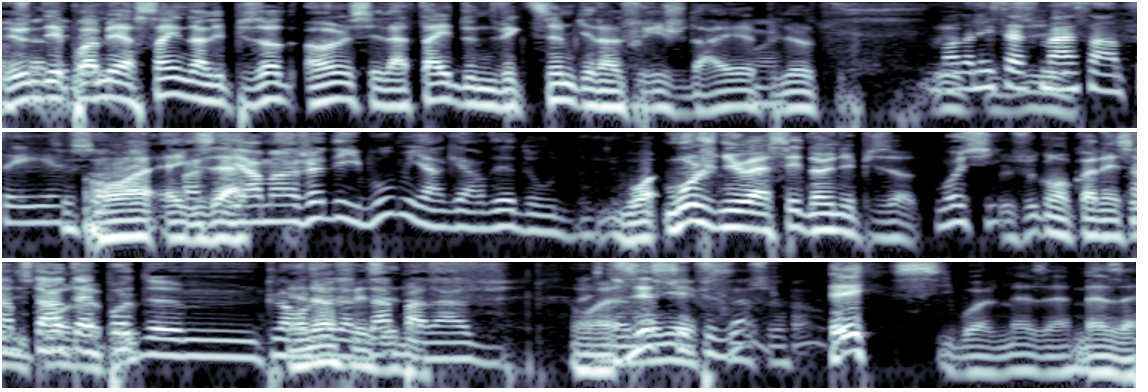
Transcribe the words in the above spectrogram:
Et une des premières scènes dans l'épisode 1, c'est la tête d'une victime qui est dans le frigidaire. Ouais. Puis là, tu- À un moment donné, ça se met à sentir. C'est ça. Ouais, Parce exact. qu'il en mangeait des bouts, mais il en gardait d'autres bouts. Ouais. Moi, je n'ai eu assez d'un épisode. Moi aussi. C'est sûr qu'on connaissait Ça me l'histoire tentait un pas peu. de me plonger là-dedans pendant Ouais. C'est un 10 moyen épisodes, fou, je ça. pense. Eh, si, voilà, mais, hein, mais, hein.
